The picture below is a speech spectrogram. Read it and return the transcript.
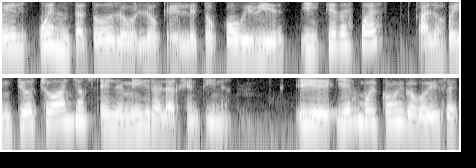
él cuenta todo lo, lo que le tocó vivir y que después, a los 28 años, él emigra a la Argentina. Y, es muy cómico porque dice,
